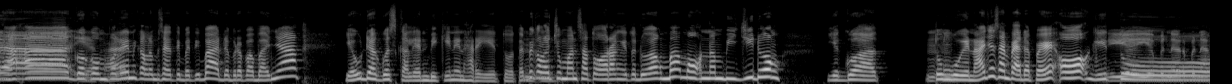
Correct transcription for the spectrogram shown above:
Ah, gue iya kumpulin kalau misalnya tiba-tiba ada berapa banyak ya udah gue sekalian bikinin hari itu. Tapi kalau Mm-mm. cuma satu orang itu doang, Mbak mau enam biji dong. Ya gue tungguin aja sampai ada PO gitu. Iya, iya, benar-benar.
